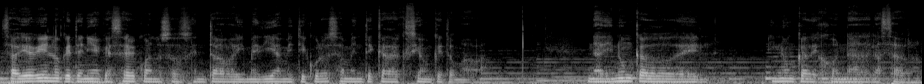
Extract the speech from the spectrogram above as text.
Sabía bien lo que tenía que hacer cuando se ausentaba y medía meticulosamente cada acción que tomaba. Nadie nunca dudó de él y nunca dejó nada al azar.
